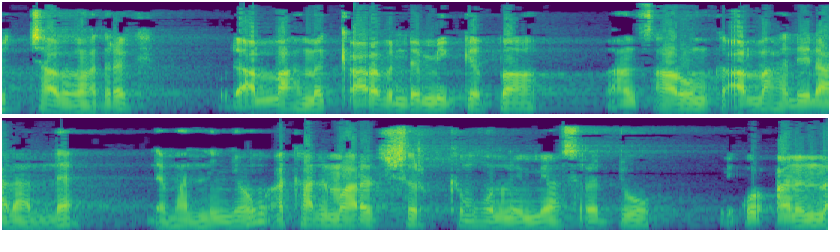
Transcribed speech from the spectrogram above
ብቻ በማድረግ ወደ አላህ መቃረብ እንደሚገባ በአንጻሩም ከአላህ ሌላ ላለ ለማንኛውም አካል ማረድ ሽርክ መሆኑን የሚያስረዱ የቁርአንና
